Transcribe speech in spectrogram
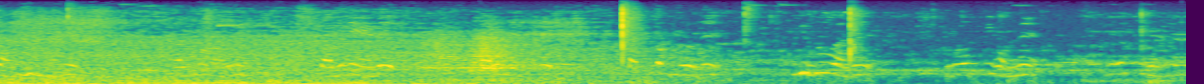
பதினஞ்சு பதினாறு பதினேழு பதினெட்டு பத்தொம்பது இருபது இருபத்தி ஒன்று இருபத்தி ரெண்டு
